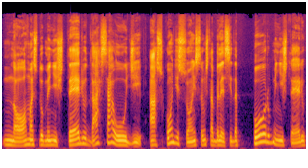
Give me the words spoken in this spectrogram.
normas do Ministério da Saúde. As condições são estabelecidas por o Ministério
